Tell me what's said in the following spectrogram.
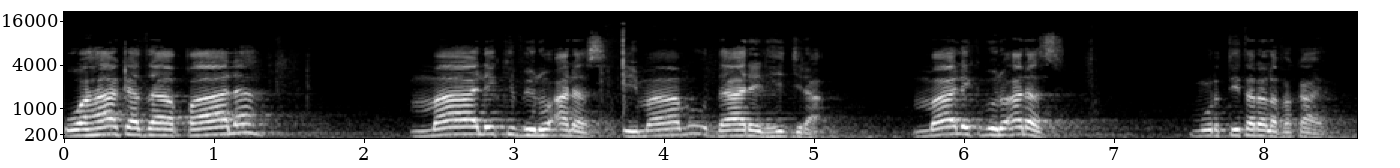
وهكذا قال مالك بن أنس إمام دار الهجرة مالك بن أنس مرتي ترى لفكايه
